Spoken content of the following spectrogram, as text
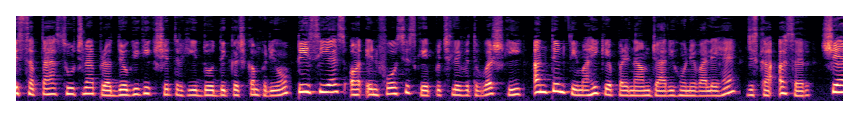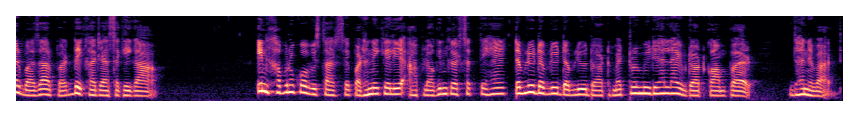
इस सप्ताह सूचना प्रौद्योगिकी क्षेत्र की दो दिग्गज कंपनियों, टीसीएस और इन्फोसिस के पिछले वित्त वर्ष की अंतिम तिमाही के परिणाम जारी होने वाले हैं, जिसका असर शेयर बाज़ार पर देखा जा सकेगा। इन खबरों को विस्तार से पढ़ने के लिए आप लॉगिन कर सकते हैं www.metromedia.live.com पर। धन्यवाद।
